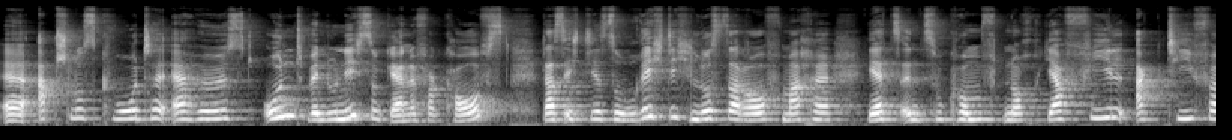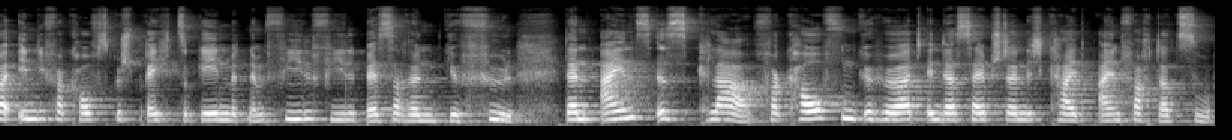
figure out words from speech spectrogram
äh, Abschlussquote erhöhst und wenn du nicht so gerne verkaufst, dass ich dir so richtig Lust darauf mache, jetzt in Zukunft noch ja viel aktiver in die Verkaufsgespräche zu gehen mit einem viel, viel besseren Gefühl. Denn eins ist klar, Verkaufen gehört in der Selbstständigkeit einfach dazu.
